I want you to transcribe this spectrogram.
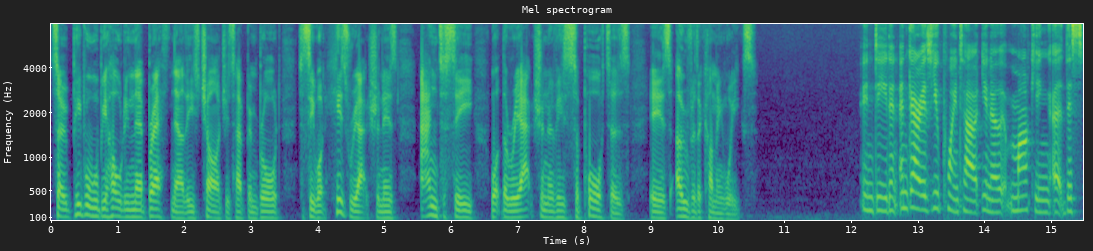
So people will be holding their breath now these charges have been brought to see what his reaction is and to see what the reaction of his supporters is over the coming weeks. Indeed. And, and, Gary, as you point out, you know, marking uh, this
